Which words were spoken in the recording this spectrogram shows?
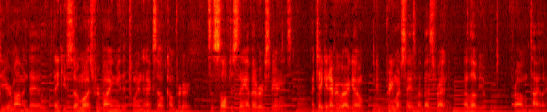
Dear Mom and Dad, thank you so much for buying me the Twin XL comforter. It's the softest thing I've ever experienced. I take it everywhere I go. You can pretty much say it's my best friend. I love you. From Tyler.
